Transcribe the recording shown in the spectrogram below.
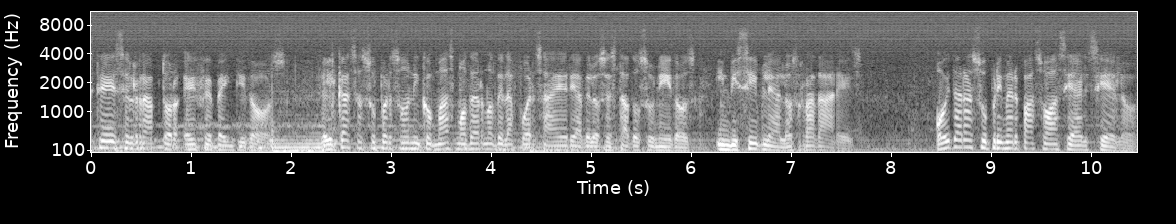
Este es el Raptor F-22, el caza supersónico más moderno de la Fuerza Aérea de los Estados Unidos, invisible a los radares. Hoy dará su primer paso hacia el cielo.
